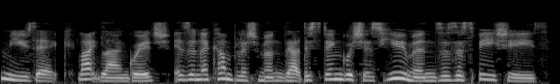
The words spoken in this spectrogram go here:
Music, like language, is an accomplishment that distinguishes humans as a species.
